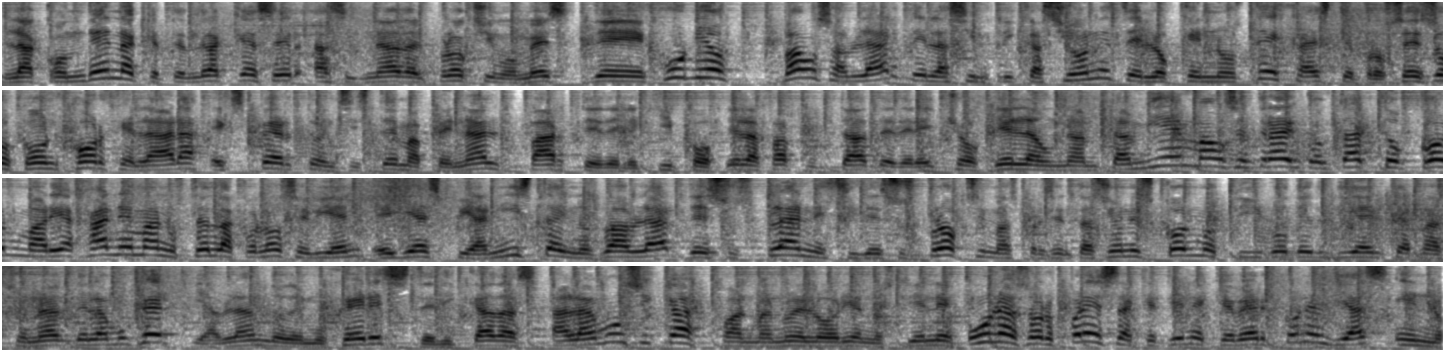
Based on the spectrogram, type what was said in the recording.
la condena que tendrá que ser asignada el próximo mes de junio. Vamos a hablar de las implicaciones de lo que nos deja este proceso con Jorge Lara, experto en sistema penal, parte del equipo de la Facultad de Derecho de la UNAM. También vamos a entrar en contacto con María Usted la conoce bien, ella es pianista y nos va a hablar de sus planes y de sus próximas presentaciones con motivo del Día Internacional de la Mujer. Y hablando de mujeres dedicadas a la música, Juan Manuel Oria nos tiene una sorpresa que tiene que ver con el jazz en,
